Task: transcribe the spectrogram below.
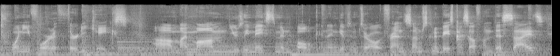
24 to 30 cakes. Um, my mom usually makes them in bulk and then gives them to all her friends, so I'm just gonna base myself on this size,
